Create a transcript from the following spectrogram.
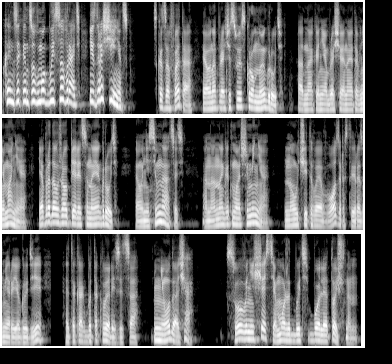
В конце концов, мог бы и соврать, извращенец. Сказав это, Эона прячет свою скромную грудь. Однако, не обращая на это внимания, я продолжал пялиться на ее грудь. Эоне 17. Она на год младше меня. Но учитывая возраст и размер ее груди, это как бы так выразиться. Неудача. Слово «несчастье» может быть более точным.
